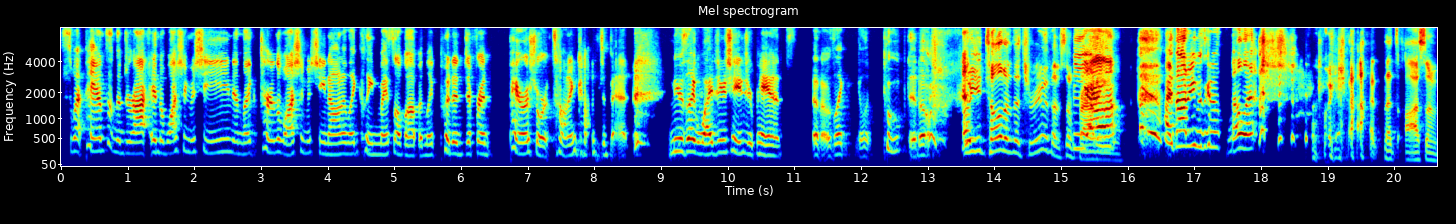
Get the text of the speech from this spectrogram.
sweatpants in the dry in the washing machine and like turned the washing machine on and like cleaned myself up and like put a different pair of shorts on and got into bed. And he was like, Why'd you change your pants? And I was like, pooped in them. oh, you told him the truth. I'm so proud Yeah. of you. I thought he was gonna smell it. Oh my god, that's awesome.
